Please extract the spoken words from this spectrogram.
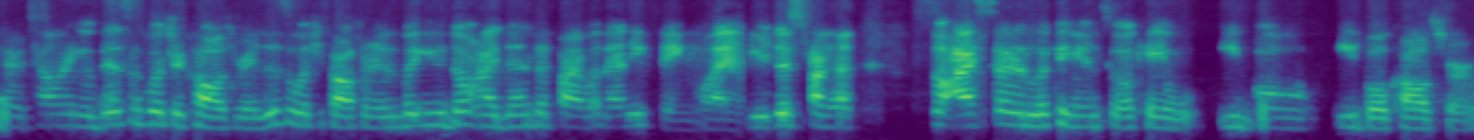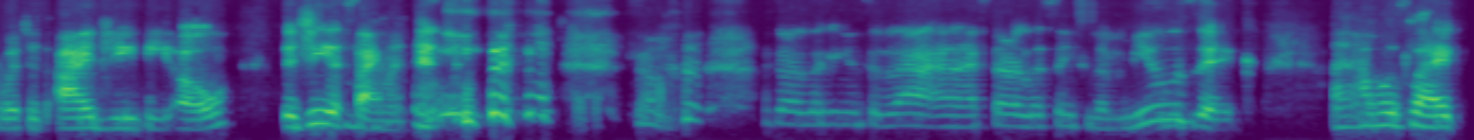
they're telling you this is what your culture is, this is what your culture is, but you don't identify with anything. Like you're just trying to. So I started looking into okay, Igbo Igbo culture, which is I G B O. The G is silent. Mm-hmm. so I started looking into that, and I started listening to the music, and I was like,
